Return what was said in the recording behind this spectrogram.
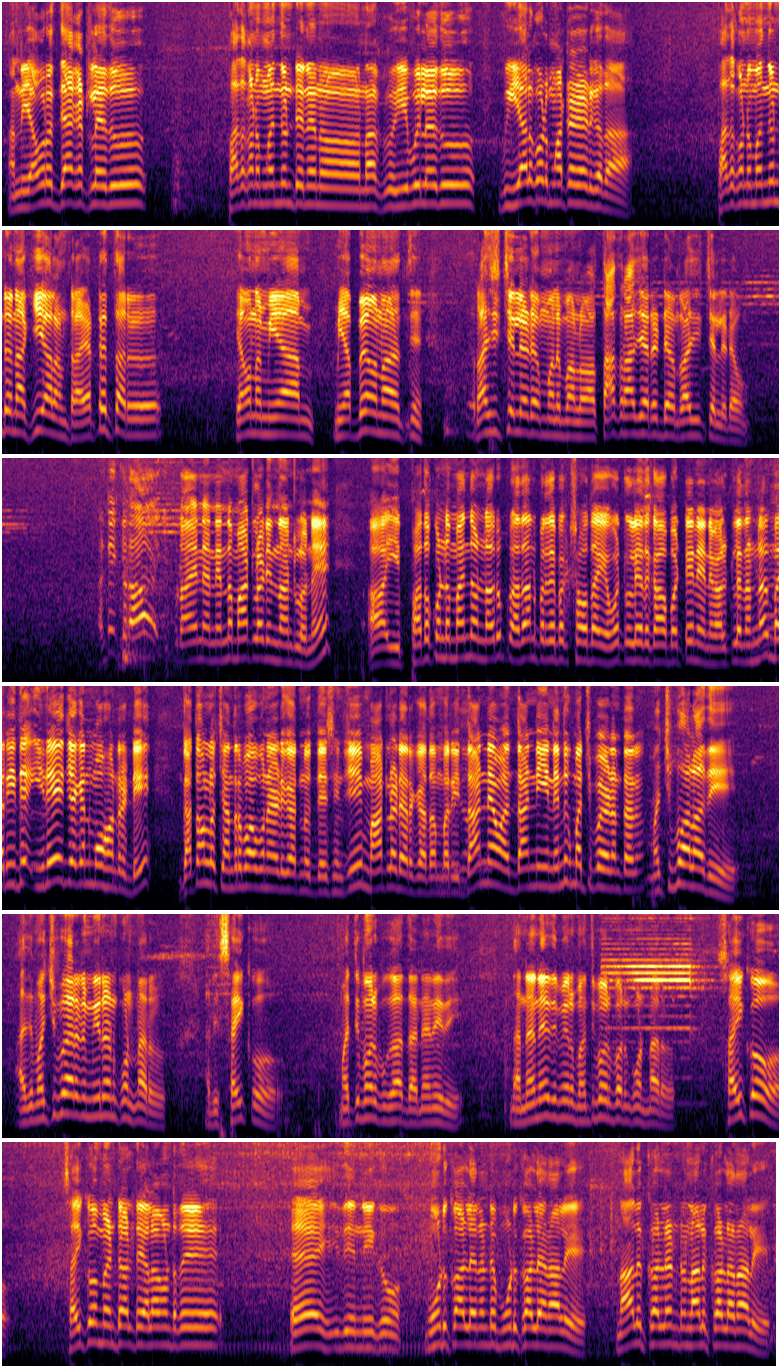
నన్ను ఎవరు దేకట్లేదు పదకొండు మంది ఉంటే నేను నాకు ఇవ్వలేదు. ఇవాళ కూడా మాట్లాడాడు కదా. పదకొండు మంది ఉంటే నాకు ఇవ్వాలంట ఎట్టెత్తారు? ఏమన్నా మీ మీ అబ్బాయి ఏమన్నా తి- రాసిచ్చి వెళ్ళాడేమో మళ్ళీ మన తాత రాజారెడ్డి ఏమన్నా రాసిచ్చి వెళ్ళాడేమో అంటే ఇక్కడ ఇప్పుడు ఆయన నిన్న మాట్లాడిన దాంట్లోనే ఈ పదకొండు మంది ఉన్నారు. ప్రధాన ప్రతిపక్ష హోదా ఇవ్వట్లేదు కాబట్టి నేను వెళ్ళట్లేదు అంటున్నారు. మరి ఇదే ఇదే జగన్మోహన్ రెడ్డి గతంలో చంద్రబాబు నాయుడు గారిని ఉద్దేశించి మాట్లాడారు కదా మరి దాన్ని దాన్ని ఎందుకు మర్చిపోయాడు అంటారు? మర్చిపోవాలి అది? అది మర్చిపోయారని మీరు అనుకుంటున్నారు. అది సైకో. మతిమరుపు కాదు దాన్ని అనేది. దాన్ని అనేది మీరు మతిమరుపు అనుకుంటున్నారు. సైకో. సైకో మెంటాలిటీ ఎలా ఉంటుంది? ఏ ఇది నీకు మూడు కాళ్ళు ఏనంటే మూడు కాళ్ళు అనాలి. నాలుగు కాళ్ళు అంటే నాలుగు కాళ్ళు అనాలి.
